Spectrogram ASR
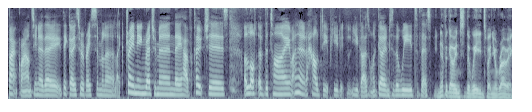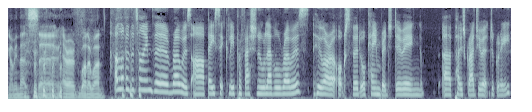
backgrounds. You know, they they go through a very similar like training regimen. They have coaches a lot of the time. I don't know how deep you you guys want to go into the weeds of this. You never go into the weeds when you're rowing. I mean, that's uh, error 101. A lot of the time, the rowers are basically professional level rowers who are at Oxford or Cambridge doing a postgraduate degree.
